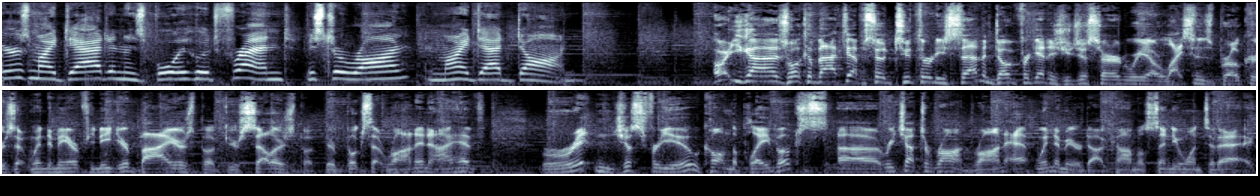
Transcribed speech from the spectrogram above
Here's my dad and his boyhood friend, Mr. Ron, and my dad, Don. All right, you guys, welcome back to episode 237. Don't forget, as you just heard, we are licensed brokers at Windermere. If you need your buyer's book, your seller's book, they're books that Ron and I have written just for you. We call them the playbooks. Uh, reach out to Ron, ron at windermere.com. We'll send you one today,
